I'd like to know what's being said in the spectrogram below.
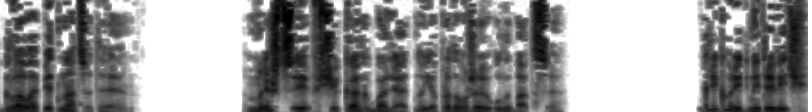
Глава пятнадцатая. Мышцы в щеках болят, но я продолжаю улыбаться. — Григорий Дмитриевич,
